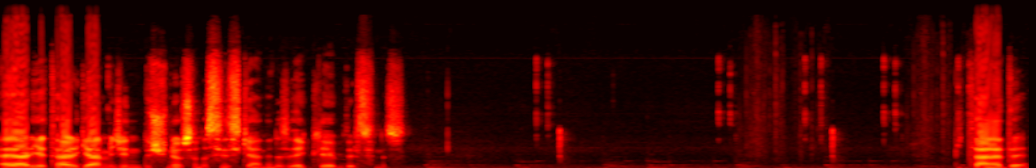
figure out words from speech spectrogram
Eğer yeterli gelmeyeceğini düşünüyorsanız siz kendiniz ekleyebilirsiniz. Bir tane de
